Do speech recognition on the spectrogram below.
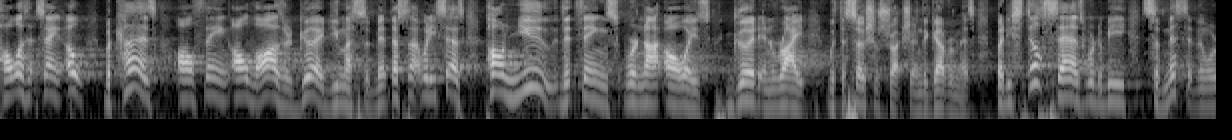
Paul wasn't saying, oh, because all thing, all laws are good, you must submit. That's not what he says. Paul knew that things were not always good and right with the social structure and the governments, but he still says we're to be submissive and we're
